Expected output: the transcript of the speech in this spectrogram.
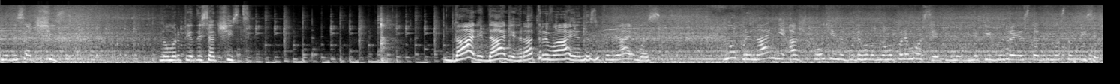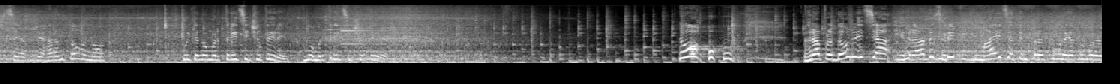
56. Номер 56. Далі, далі, гра триває, не зупиняємось. Ну, принаймні, аж поки не буде головного переможця, який, який виграє 190 тисяч. Це вже гарантовано. Кулька номер 34. Номер 34. О-ху-ху. Гра продовжується і градус гри піднімається. Температура, я думаю,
